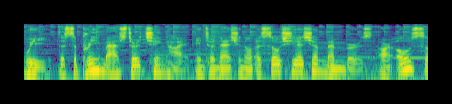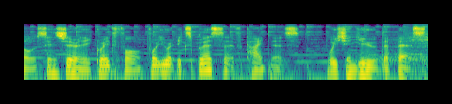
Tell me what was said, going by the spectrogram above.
We, the Supreme Master Ching Hai International Association members, are also sincerely grateful for your expressive kindness, wishing you the best.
